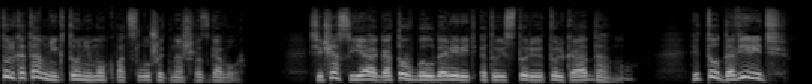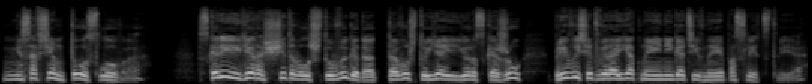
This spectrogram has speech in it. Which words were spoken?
Только там никто не мог подслушать наш разговор. Сейчас я готов был доверить эту историю только Адаму. И то доверить не совсем то слово. Скорее, я рассчитывал, что выгода от того, что я ее расскажу, превысит вероятные негативные последствия.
